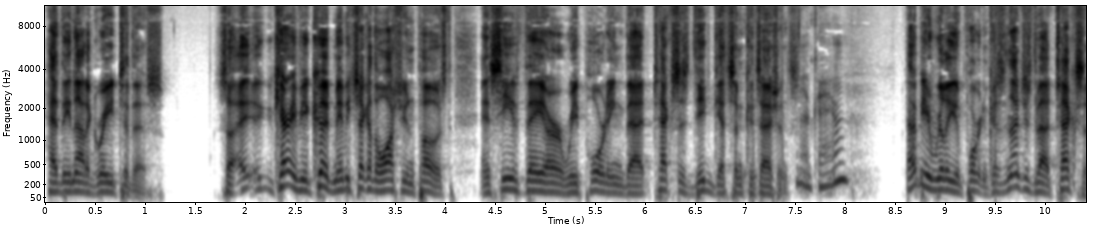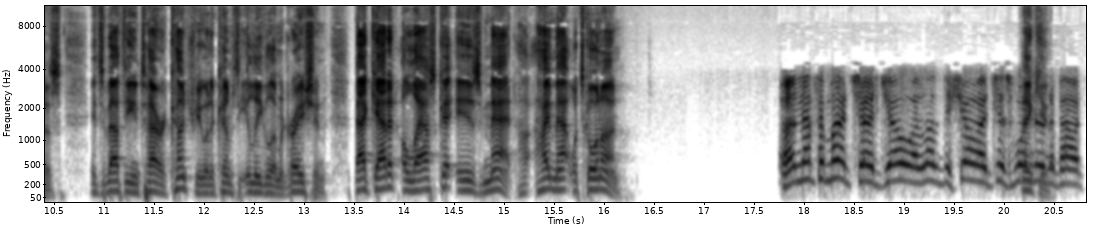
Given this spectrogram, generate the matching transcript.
had they not agreed to this. So, uh, Kerry, if you could, maybe check out the Washington Post and see if they are reporting that Texas did get some concessions. Okay. That'd be really important because it's not just about Texas; it's about the entire country when it comes to illegal immigration. Back at it, Alaska is Matt. Hi, Matt. What's going on? Uh, nothing much, uh, Joe. I love the show. I just wondered about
